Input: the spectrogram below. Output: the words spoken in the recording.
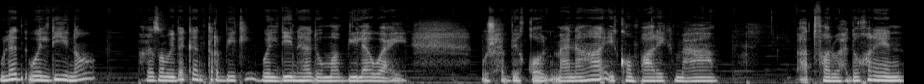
ولاد والدينا بغيزوم إذا كانت تربية الوالدين هادوما بلا وعي وش حب يقول؟ معناها يكومباريك مع أطفال واحد آخرين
